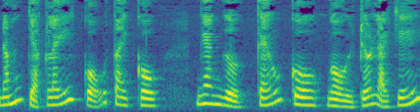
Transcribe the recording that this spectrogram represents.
nắm chặt lấy cổ tay cô, ngang ngược kéo cô ngồi trở lại ghế.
